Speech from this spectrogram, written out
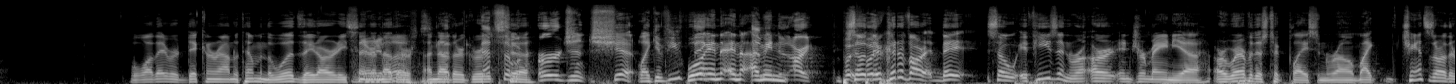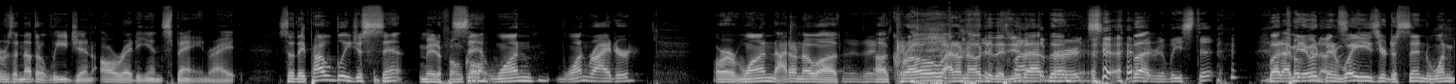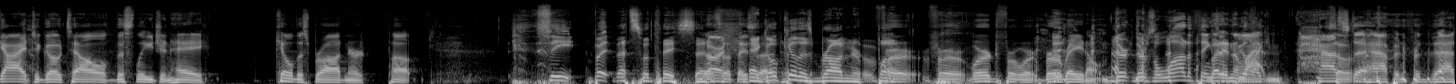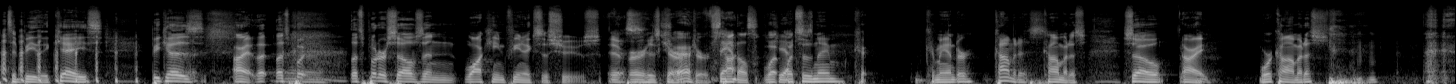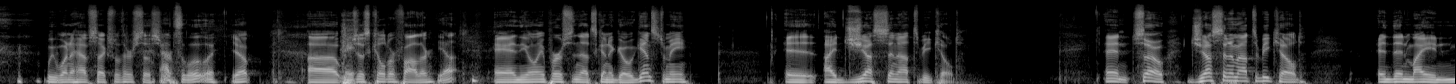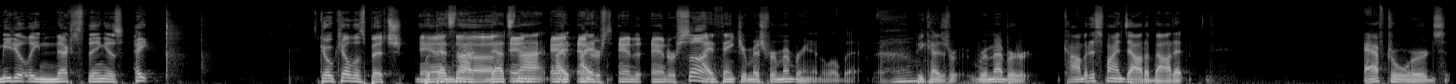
Well, while they were dicking around with him in the woods, they'd already sent already another left. another group That's some to. urgent shit. Like if you Well, think- and and I mean, all right. But, so but- there could have already they. So if he's in Ro- or in Germania or wherever this took place in Rome, like chances are there was another legion already in Spain, right? So they probably just sent Made a phone sent call? one one rider or one I don't know a, They- a crow I don't know did they do that the then? birds. they But released it. but I mean it would have been way easier to send one guy to go tell this legion, hey, kill this broad and pup. See, but That's what they said. That's what they said. hey, go kill this broad in her butt. For for word for word verbatim. there, there's a lot of things But I in feel Latin. like has So- to happen for that to be the case. Because all right, let, us put let's put ourselves in Joaquin Phoenix's shoes uh, Yes. or his Sure. character Sandals. Co- what, Yeah. What's his name? Co- Commander Commodus. Commodus. So all right, we're Commodus. We want to have sex with her sister. Absolutely. Yep. Uh, we just killed her father. Yep. And the only person that's going to go against me is I just sent out to be killed. And so just sent him out to be killed. And then my immediately next thing is, hey, go kill this bitch. But that's not- uh, that's and- not- And, I- and, I- her, and, and her son. I think you're misremembering it a little bit. Oh. Because re- remember, Commodus finds out about it. Afterwards,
